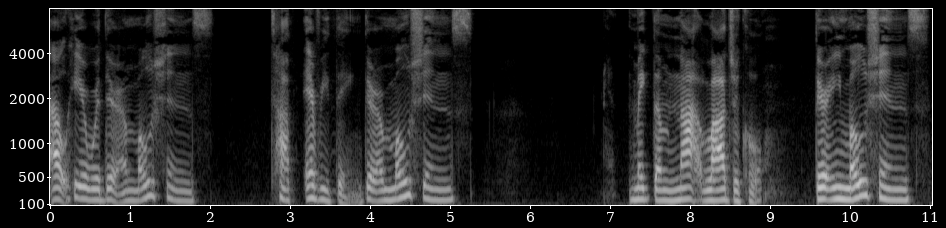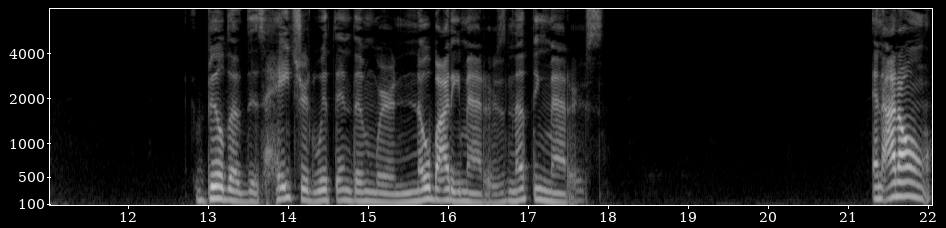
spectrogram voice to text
out here where their emotions top everything. Their emotions make them not logical. Their emotions build up this hatred within them where nobody matters, nothing matters. And I don't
